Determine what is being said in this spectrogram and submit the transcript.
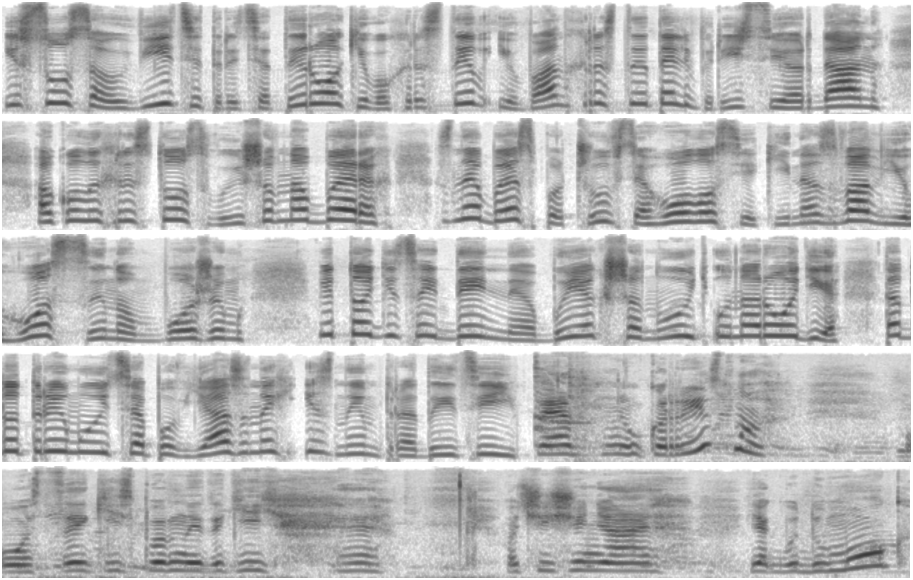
Ісуса у віці 30 років охрестив Іван Хреститель в річці Йордан. А коли Христос вийшов на берег, з небес почувся голос, який назвав його Сином Божим. Відтоді цей день неабияк шанують у народі та дотримуються пов'язаних із ним традицій. Це ну, корисно. Ось це якийсь певний такий е, очищення якби думок,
